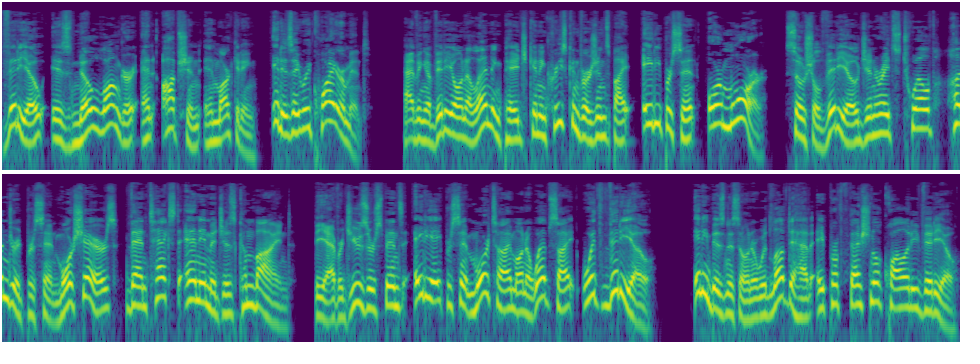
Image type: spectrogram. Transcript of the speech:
Video is no longer an option in marketing. It is a requirement. Having a video on a landing page can increase conversions by 80% or more. Social video generates 1200% more shares than text and images combined. The average user spends 88% more time on a website with video. Any business owner would love to have a professional quality video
